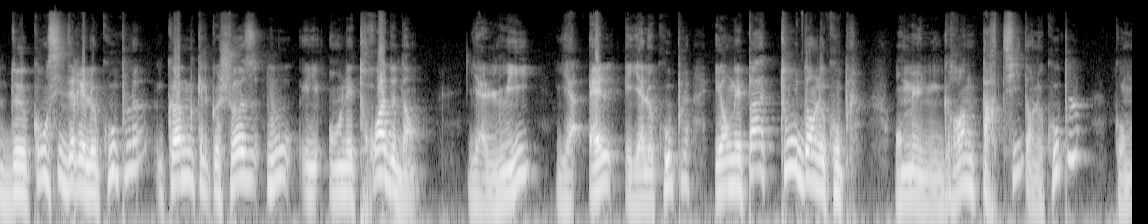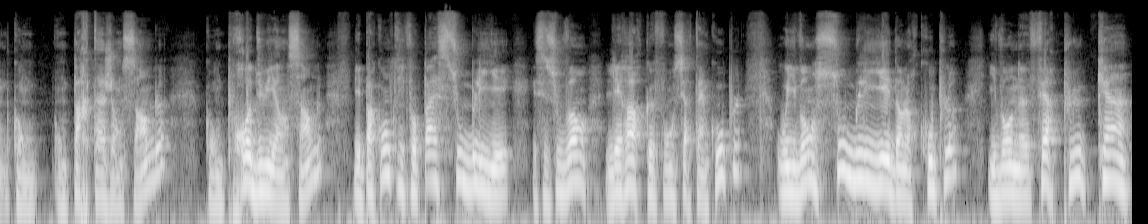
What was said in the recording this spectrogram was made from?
de considérer le couple comme quelque chose où on est trois dedans. Il y a lui, il y a elle et il y a le couple, et on ne met pas tout dans le couple on met une grande partie dans le couple, qu'on partage ensemble, qu'on produit ensemble, mais par contre, il ne faut pas s'oublier. Et c'est souvent l'erreur que font certains couples, où ils vont s'oublier dans leur couple, ils vont ne faire plus qu'un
